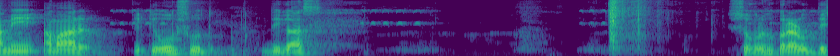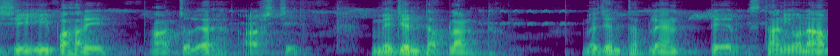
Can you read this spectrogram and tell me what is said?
আমি আমার একটি ওষুধ দি গাছ সংগ্রহ করার উদ্দেশ্যে এই পাহাড়ে আজ চলে আসছে মেজেন্টা প্লান্ট। মেজেন্টা প্ল্যান্টের স্থানীয় নাম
